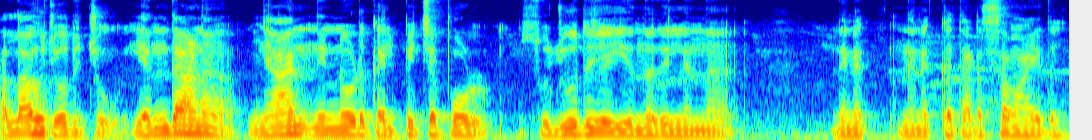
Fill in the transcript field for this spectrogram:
അള്ളാഹു ചോദിച്ചു എന്താണ് ഞാൻ നിന്നോട് കൽപ്പിച്ചപ്പോൾ സുജൂത് ചെയ്യുന്നതിൽ നിന്ന് നിന നിനക്ക് തടസ്സമായത്?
